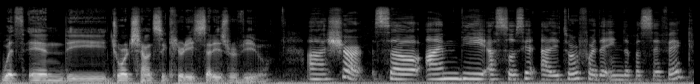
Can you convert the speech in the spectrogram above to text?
within the Georgetown Security Studies Review. Uh, sure. So I'm the associate editor for the Indo Pacific,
